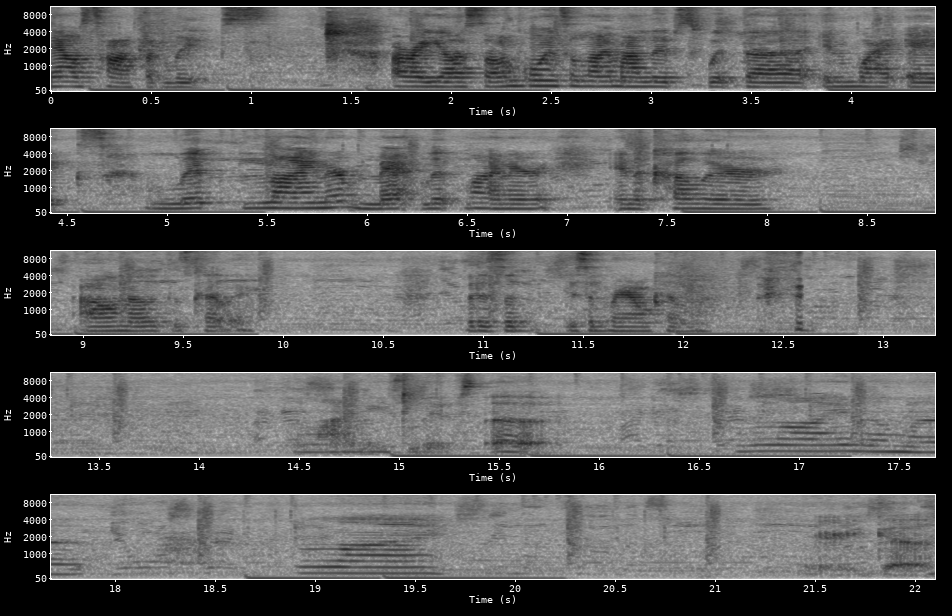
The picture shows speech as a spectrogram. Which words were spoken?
Now it's time for lips. All right, y'all, so I'm going to line my lips with the NYX lip liner, matte lip liner in the color, I don't know what this color, but it's a, it's a brown color. line these lips up. Line them up. Line. There you go.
